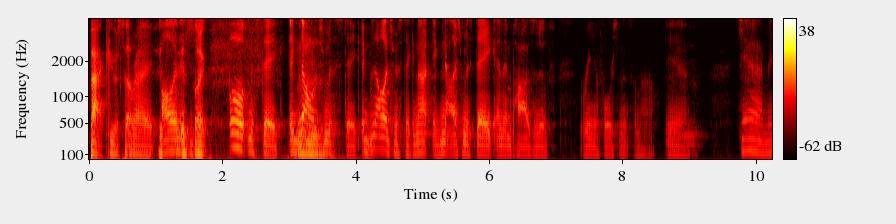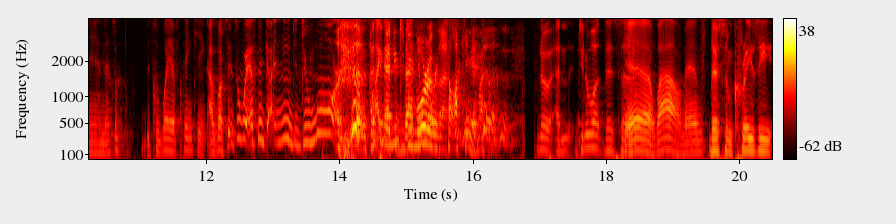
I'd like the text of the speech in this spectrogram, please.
back yourself. Right. It's, All it is is like just oh mistake, acknowledge Mm-hmm. mistake, acknowledge mistake, not acknowledge mistake and then positive reinforcement somehow. Yeah. Mm-hmm. Yeah, man, it's a it's a way of thinking. I was about to say it's a way of thinking. I need to do more. It's I like, think I that's need to do more of that. talking about. no. And do you know what? There's uh, Yeah, wow, man. there's some crazy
